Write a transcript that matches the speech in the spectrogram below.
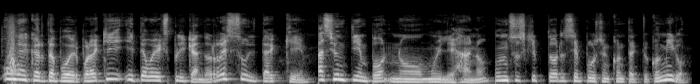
Una carta poder por aquí y te voy explicando. Resulta que hace un tiempo, no muy lejano, un suscriptor se puso en contacto conmigo.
